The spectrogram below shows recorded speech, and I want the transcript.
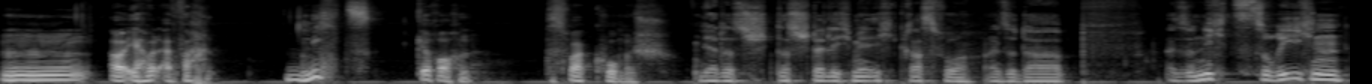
aber ihr habt einfach nichts gerochen. Das war komisch. Ja, das, das stelle ich mir echt krass vor. Also da Also nichts zu riechen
